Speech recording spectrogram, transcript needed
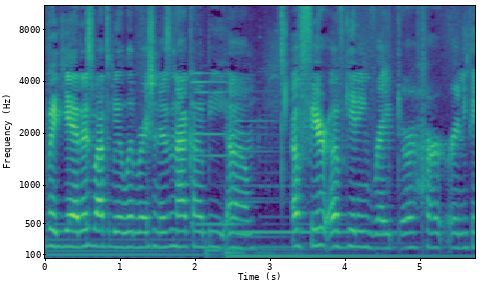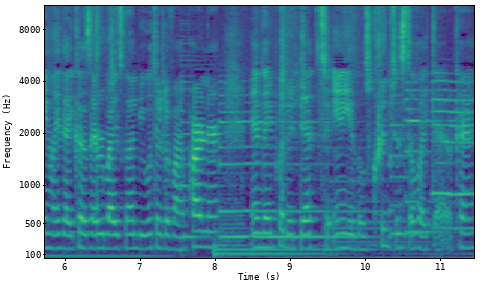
but yeah, there's about to be a liberation. There's not gonna be um a fear of getting raped or hurt or anything like that because everybody's going to be with their divine partner and they put a death to any of those creeps and stuff like that, okay?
